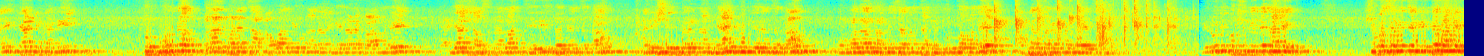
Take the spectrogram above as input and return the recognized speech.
आणि त्या ठिकाणी तो पूर्ण मराठवाड्याचा अहवाल घेऊन आला येणाऱ्या काळामध्ये या शासनाला जेरीस धरण्याचं काम आणि शेतकऱ्यांना न्याय मिळवून देण्याचं काम अंबादास दानवे साहेबांच्या नेतृत्वामध्ये आपल्या सर्वांना जायचं आहे विरोधी पक्ष नेते झाले. शिवसेनेचे नेते झाले.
